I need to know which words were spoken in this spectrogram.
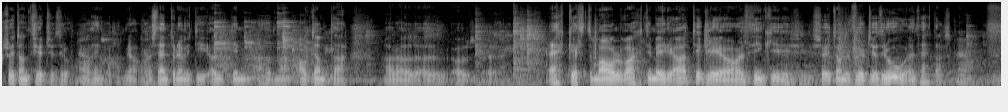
1743 á þingvöldum já, það stendur einmitt í öldin átjanda ekkert mál vakti meiri aðtikli á alþingi 1743 en þetta sko. já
